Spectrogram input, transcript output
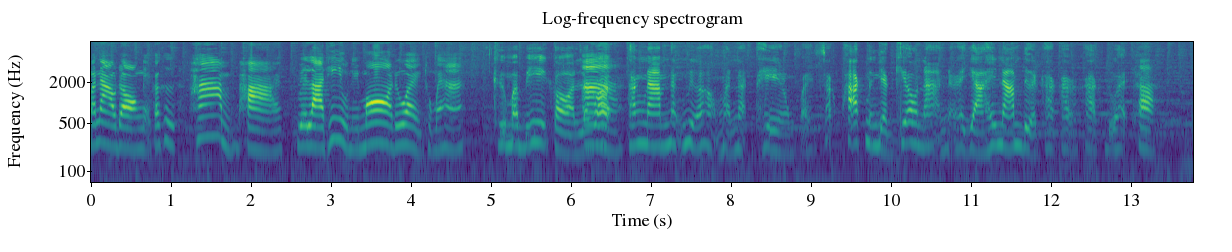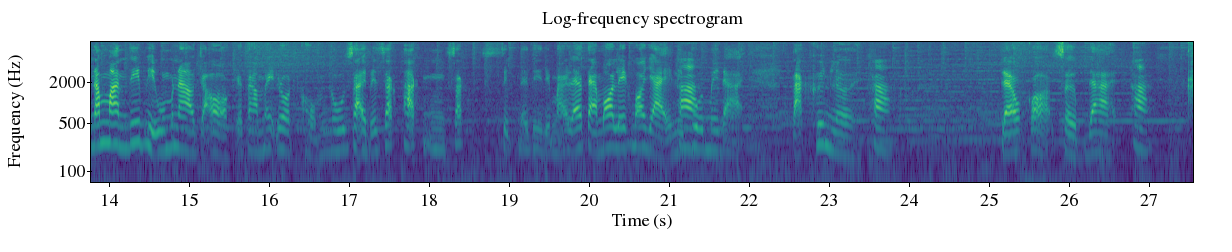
มะนาวดองเนี่ยก็คือห้ามผ่าเวลาที่อยู่ในหม้อด้วยถูกไหมฮะ คือมาบี้ก่อนแล้วก็อ่า ทั้งน้ำทั้งเนื้อของมันน่ะเทลงไป สักพักหนึ่งอย่าเคี่ยวนานนะคะอย่าให้น้ำเดือดคักๆๆด้วย ค่ะ น้ำมันที่ผิวมะนาวจะออกจะทำให้รสขมหนูใส่ไปสักพักสักสิบนาทีได้ไหมแล้วแต่หม้อเล็กหม้อใหญ่นี่ค่ะ พูดไม่ได้ ตักขึ้นเลย ค่ะแล้วก็เสิร์ฟได้ค่ะค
